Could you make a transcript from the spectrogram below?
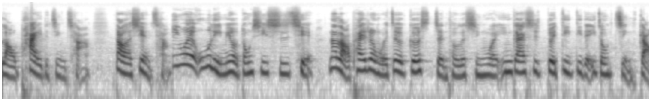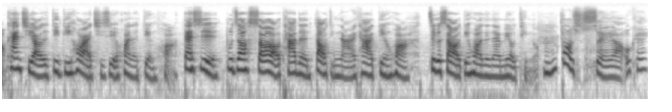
老派的警察到了现场，因为屋里没有东西失窃，那老派认为这个割枕头的行为应该是对弟弟的一种警告。看齐老的弟弟后来其实也换了电话，但是不知道骚扰他的人到底拿来他的电话，这个骚扰电话仍然没有停哦。嗯，到底是谁啊？OK，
